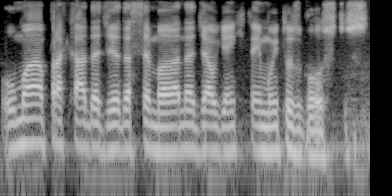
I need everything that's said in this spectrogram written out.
Uma para cada dia da semana de alguém que tem muitos gostos.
